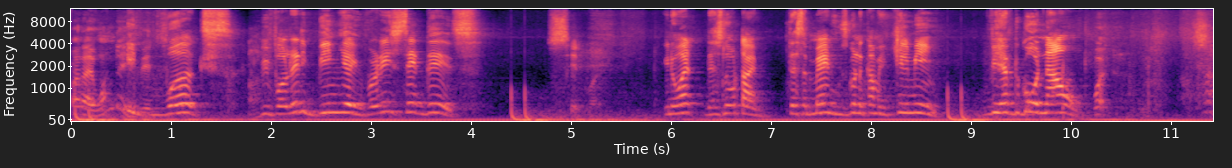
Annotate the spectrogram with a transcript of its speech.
But I wonder if It it's... works. We've already been here. You've already said this. Said what? You know what? There's no time. There's a man who's gonna come and kill me. We have to go now. What? Sean,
